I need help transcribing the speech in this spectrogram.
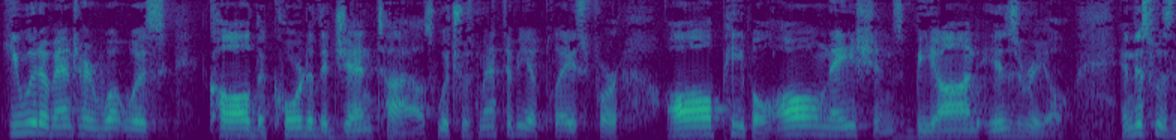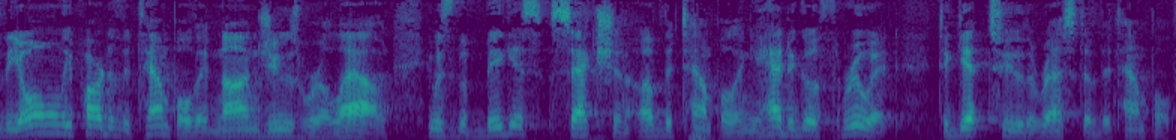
He would have entered what was called the court of the Gentiles, which was meant to be a place for all people, all nations beyond Israel. And this was the only part of the temple that non Jews were allowed. It was the biggest section of the temple, and you had to go through it to get to the rest of the temple.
